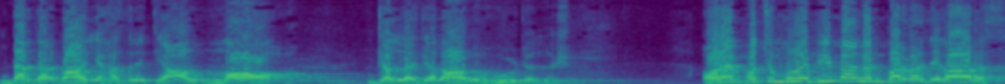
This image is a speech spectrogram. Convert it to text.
در دربار حضرت اللہ جل جلالہ جل شان اور ام پتہ معافی مانگن پروردگارس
